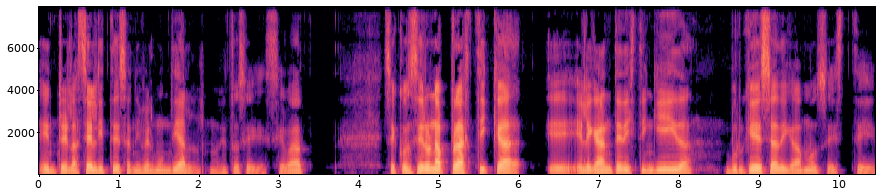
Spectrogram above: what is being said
entre las élites a nivel mundial. se, se, va, se considera una práctica elegante, distinguida, burguesa, digamos, este,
